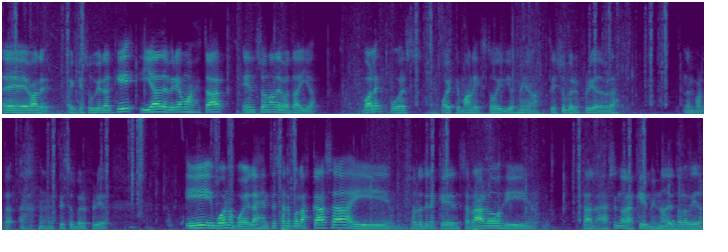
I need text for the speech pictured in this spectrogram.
Eh, vale, hay que subir aquí y ya deberíamos estar en zona de batalla. Vale, pues... Uy, qué mal estoy, Dios mío Estoy súper frío, de verdad No importa, estoy súper frío Y bueno, pues la gente sale por las casas Y solo tienes que encerraros y... Tal, haciendo las skirmish, ¿no? De toda la vida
